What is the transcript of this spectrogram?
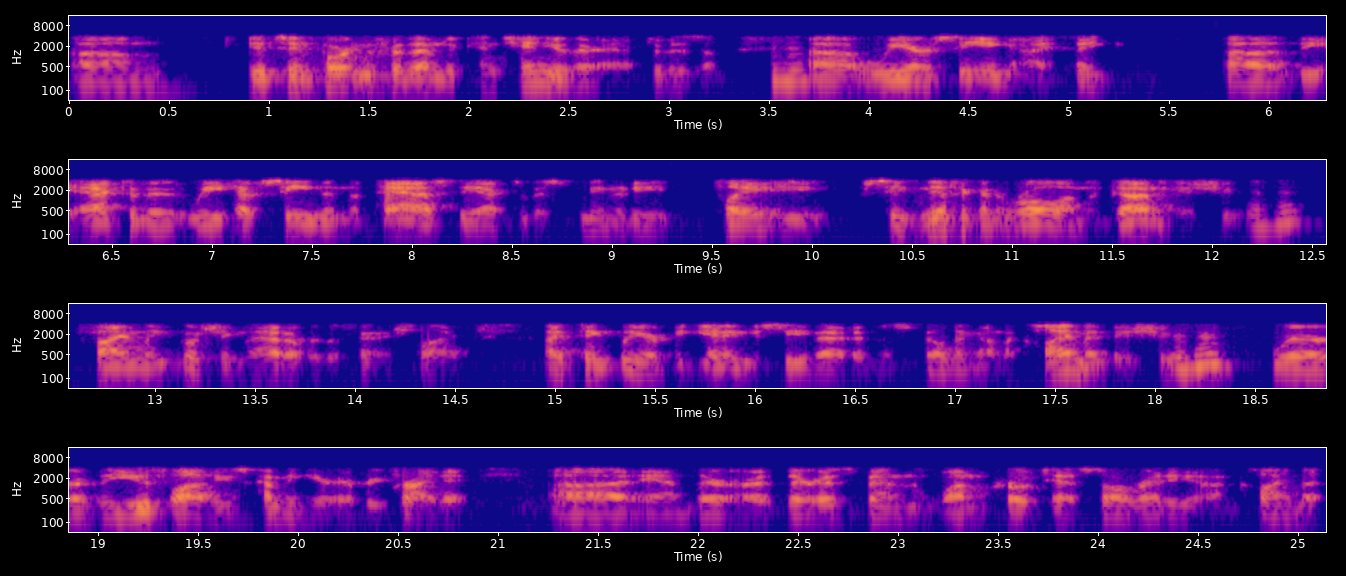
um, it's important for them to continue their activism. Mhm. Uh, we are seeing, I think, uh, the activist we have seen in the past the activist community play a significant role on the gun issue Mhm. finally pushing that over the finish line. I think we are beginning to see that in this building on the climate issue, Mhm. where the youth lobby is coming here every Friday, uh, and there are, there has been one protest already on climate,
